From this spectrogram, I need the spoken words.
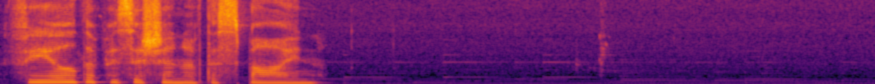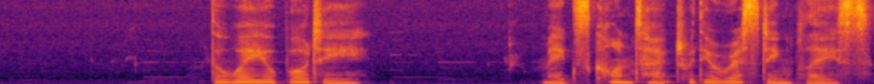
Feel the position of the spine. way your body makes contact with your resting place.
